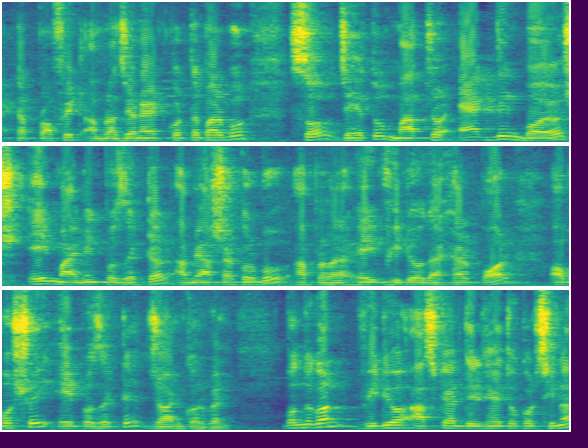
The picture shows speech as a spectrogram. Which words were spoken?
একটা প্রফিট আমরা জেনারেট করতে পারব। সো যেহেতু মাত্র একদিন বয়স এই মাইনিং প্রজেক্টটার আমি আশা করব আপনারা এই ভিডিও দেখার পর অবশ্যই এই প্রজেক্টে জয়েন করবেন। বন্ধুগণ ভিডিও আজকে আর দীর্ঘায়িত করছি না।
